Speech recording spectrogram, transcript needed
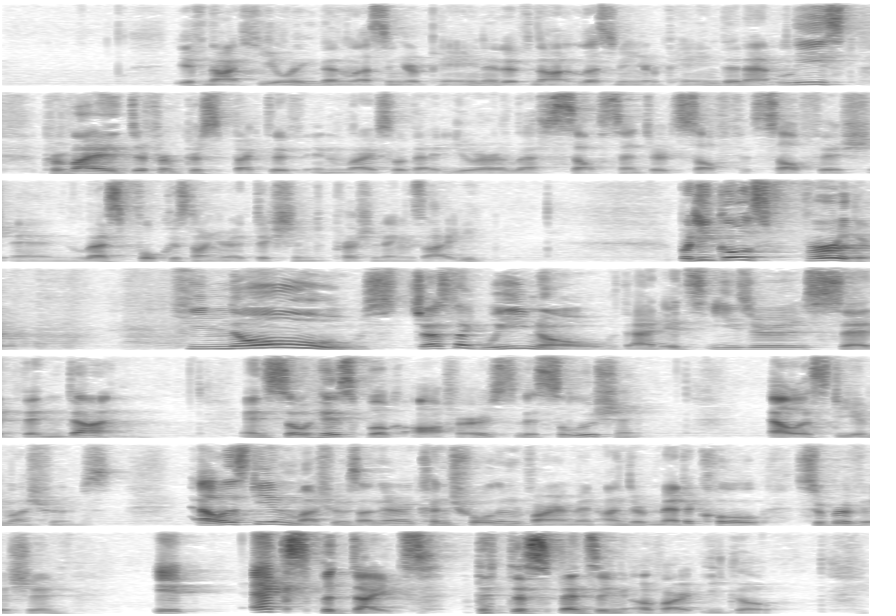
if not healing, then lessen your pain. And if not lessening your pain, then at least provide a different perspective in life so that you are less self centered, self- selfish, and less focused on your addiction, depression, anxiety. But he goes further. He knows, just like we know, that it's easier said than done. And so his book offers this solution LSD and mushrooms. LSD and mushrooms, under a controlled environment, under medical supervision, it expedites the dispensing of our ego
